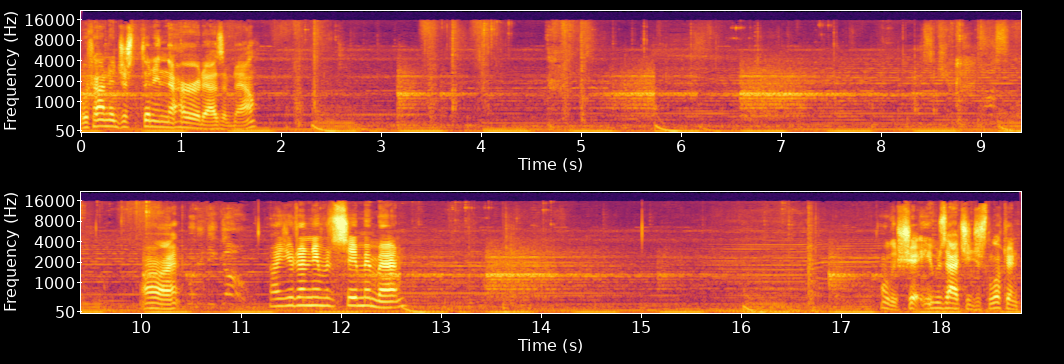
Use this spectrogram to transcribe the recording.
We're kind of just thinning the herd as of now. Alright. Oh, you didn't even see me, man. Holy shit, he was actually just looking.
